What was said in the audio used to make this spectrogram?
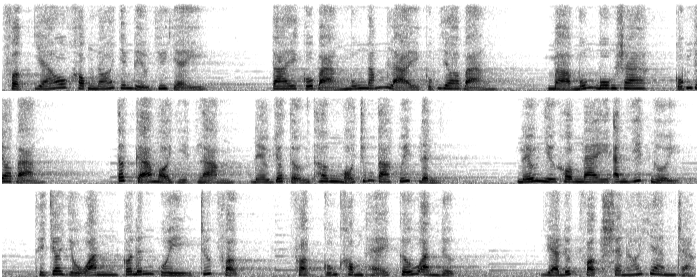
Phật giáo không nói những điều như vậy. Tay của bạn muốn nắm lại cũng do bạn, mà muốn buông ra cũng do bạn. Tất cả mọi việc làm đều do tự thân mỗi chúng ta quyết định. Nếu như hôm nay anh giết người, thì cho dù anh có đến quỳ trước Phật, Phật cũng không thể cứu anh được. Và Đức Phật sẽ nói với anh rằng,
